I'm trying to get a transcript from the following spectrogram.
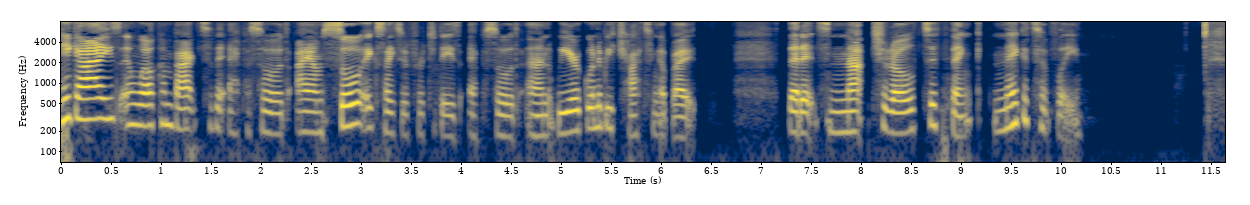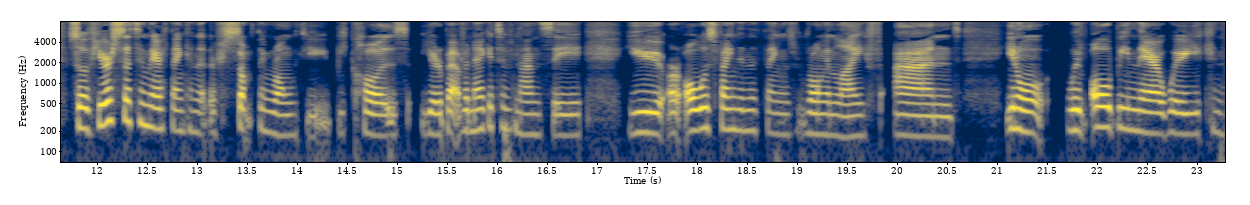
Hey guys, and welcome back to the episode. I am so excited for today's episode, and we are going to be chatting about that it's natural to think negatively. So, if you're sitting there thinking that there's something wrong with you because you're a bit of a negative Nancy, you are always finding the things wrong in life, and you know, we've all been there where you can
